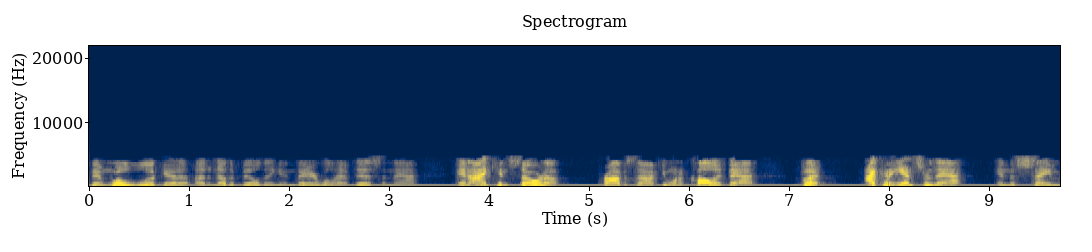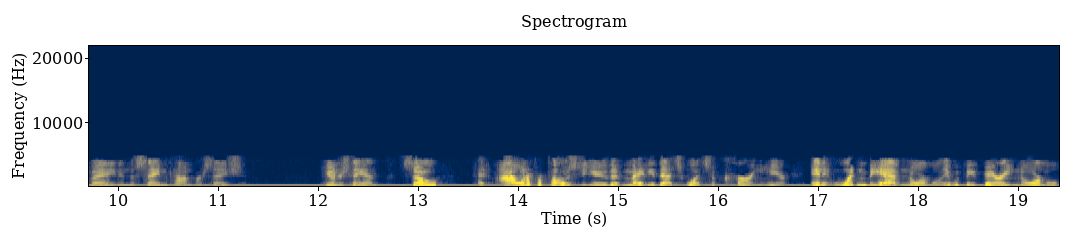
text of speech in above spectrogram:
then we'll look at, a, at another building, and there we'll have this and that. And I can sort of prophesy, if you want to call it that, but I could answer that in the same vein, in the same conversation. You understand? So I want to propose to you that maybe that's what's occurring here. And it wouldn't be abnormal. It would be very normal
